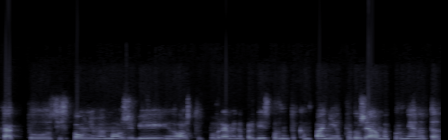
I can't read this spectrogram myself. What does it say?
Както си спомняме, може би, още по време на предизборната кампания, продължаваме промяната.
